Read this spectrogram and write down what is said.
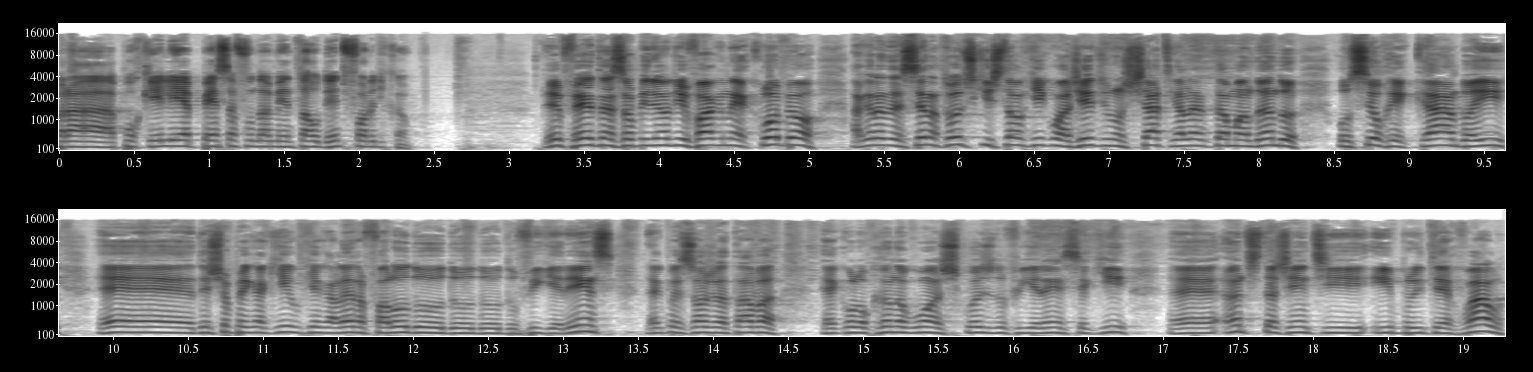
pra, porque ele é peça fundamental dentro e fora de campo. Perfeito, essa opinião de Wagner Klopel. Agradecendo a todos que estão aqui com a gente no chat, galera que tá mandando o seu recado aí. É, deixa eu pegar aqui o que a galera falou do, do, do, do Figueirense, né, que o pessoal já estava colocando algumas coisas do Figueirense aqui é, antes da gente ir para o intervalo,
